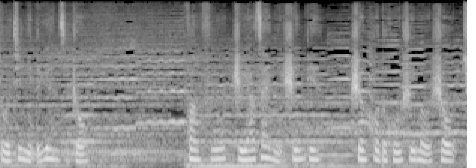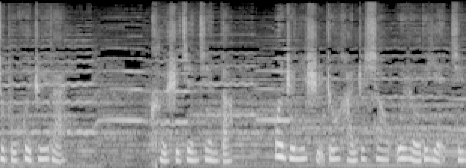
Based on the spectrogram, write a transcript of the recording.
躲进你的院子中，仿佛只要在你身边，身后的洪水猛兽就不会追来。可是渐渐的，望着你始终含着笑、温柔的眼睛，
